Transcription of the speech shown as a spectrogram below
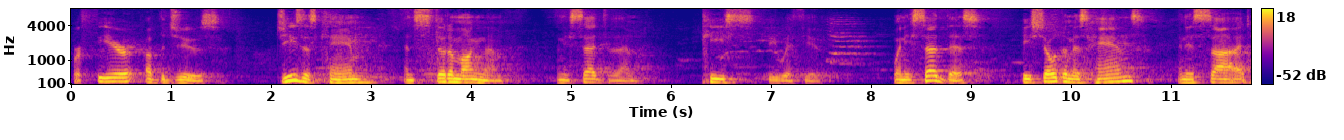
for fear of the Jews, Jesus came and stood among them, and he said to them, Peace be with you. When he said this, he showed them his hands and his side.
